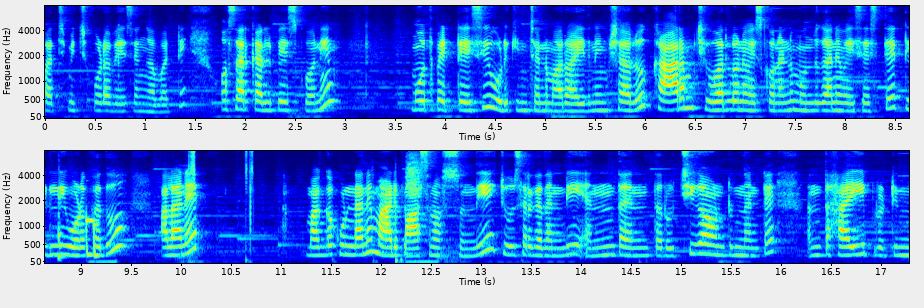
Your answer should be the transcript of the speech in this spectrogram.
పచ్చిమిర్చి కూడా వేసాం కాబట్టి ఒకసారి కలిపేసుకొని మూత పెట్టేసి ఉడికించండి మరో ఐదు నిమిషాలు. కారం చివరిలోనే వేసుకోవాలండి. ముందుగానే వేసేస్తే టిల్లి ఉడకదు. అలానే మగ్గకుండానే మాడి వాసన వస్తుంది. చూసారు కదండి ఎంత ఎంత రుచిగా ఉంటుందంటే అంత హై ప్రోటీన్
